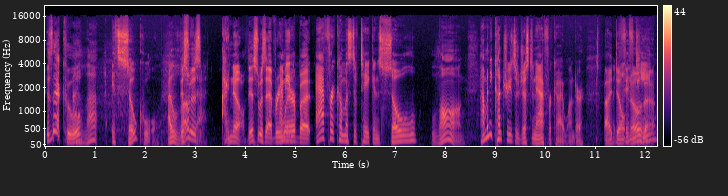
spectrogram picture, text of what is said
Isn't that I cool? love. It's so cool. I love this was, that. I know, this was I everywhere, mean, but Africa must have taken so long. How many countries are just in Africa? I wonder. I Like don't know that.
